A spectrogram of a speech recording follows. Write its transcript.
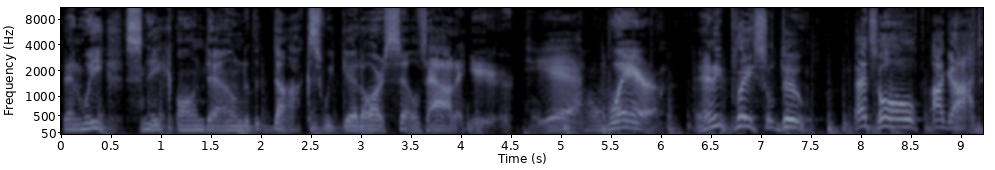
Then we sneak on down to the docks. We get ourselves out of here. Yeah, where? Any place will do. That's all I got.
